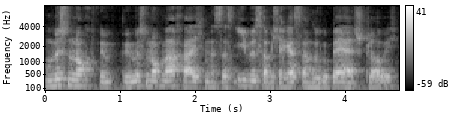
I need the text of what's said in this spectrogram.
müssen noch, wir, wir müssen noch nachreichen, dass das Ibis, habe ich ja gestern so gebasht, glaube ich,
